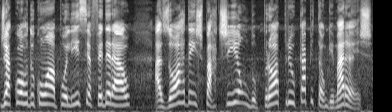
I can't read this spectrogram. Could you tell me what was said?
De acordo com a Polícia Federal, as ordens partiam do próprio capitão Guimarães.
